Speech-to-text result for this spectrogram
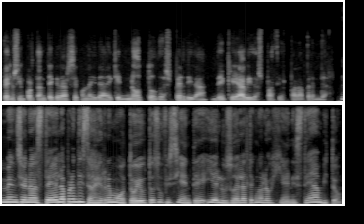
pero es importante quedarse con la idea de que no todo es pérdida, de que ha habido espacios para aprender. Mencionaste el aprendizaje remoto y autosuficiente y el uso de la tecnología en este ámbito.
